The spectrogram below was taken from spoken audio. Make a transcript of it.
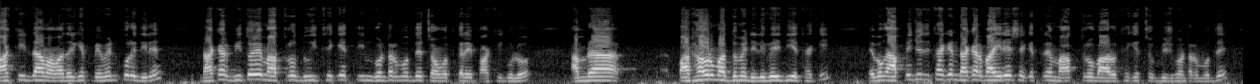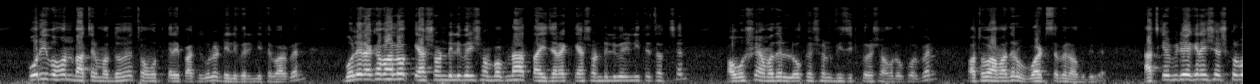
পাখির দাম আমাদেরকে পেমেন্ট করে দিলে ঢাকার ভিতরে মাত্র দুই থেকে তিন ঘণ্টার মধ্যে চমৎকার এই পাখিগুলো আমরা পাঠাওয়ার মাধ্যমে ডেলিভারি দিয়ে থাকি এবং আপনি যদি থাকেন ঢাকার বাইরে, সেক্ষেত্রে মাত্র বারো থেকে চব্বিশ ঘণ্টার মধ্যে পরিবহন বাসের মাধ্যমে চমৎকার এই পাখিগুলো ডেলিভারি নিতে পারবেন। বলে রাখা ভালো ক্যাশ অন ডেলিভারি সম্ভব না, তাই যারা ক্যাশ অন ডেলিভারি নিতে চাচ্ছেন অবশ্যই আমাদের লোকেশন ভিজিট করে সংগ্রহ করবেন, অথবা আমাদের হোয়াটসঅ্যাপে নক দিবেন। আজকের ভিডিও এখানেই শেষ করব।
